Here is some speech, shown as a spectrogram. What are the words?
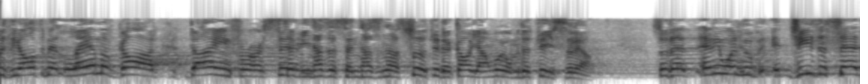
was the ultimate Lamb of God dying for our 证明 sins. 他是神，他是那赦罪的羔羊，为我们的罪死了。 So that anyone who, Jesus said,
